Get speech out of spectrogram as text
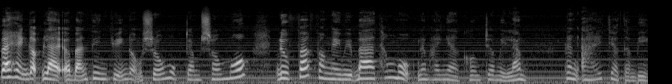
và hẹn gặp lại ở bản tin chuyển động số 161 được phát vào ngày 13 tháng 1 năm 2015. Thân ái, chào tạm biệt.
